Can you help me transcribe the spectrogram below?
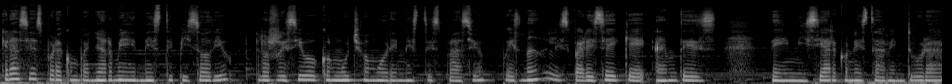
Gracias por acompañarme en este episodio. Los recibo con mucho amor en este espacio. Pues nada, ¿les parece que antes de iniciar con esta aventura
